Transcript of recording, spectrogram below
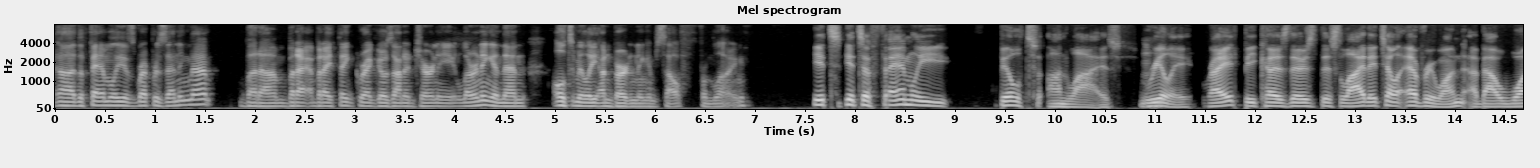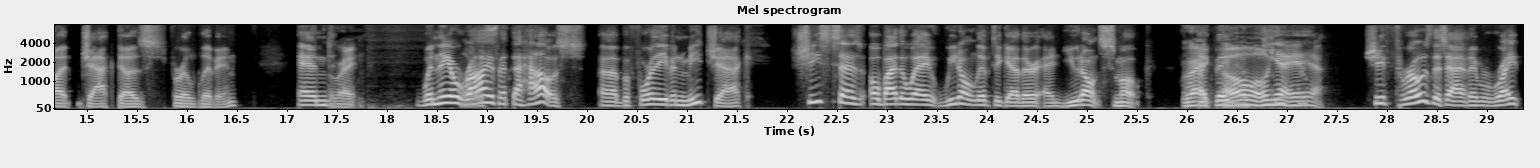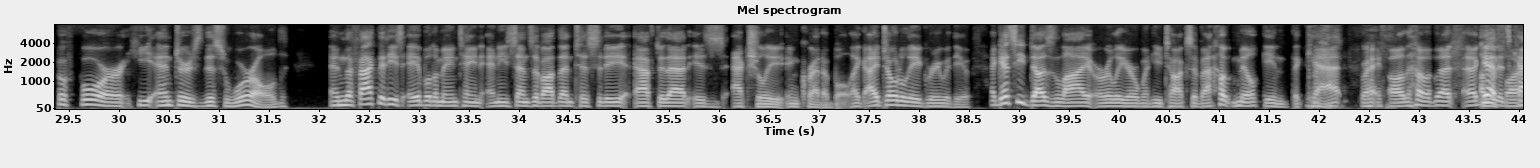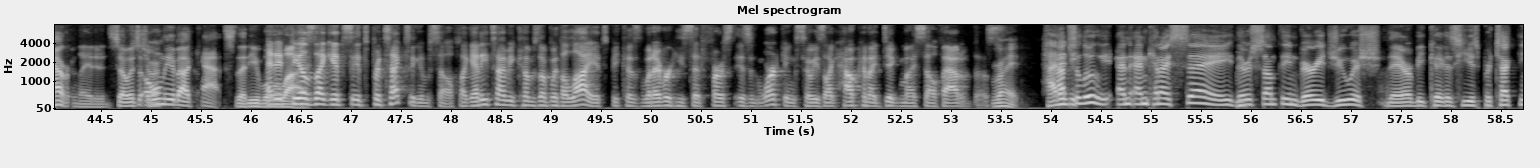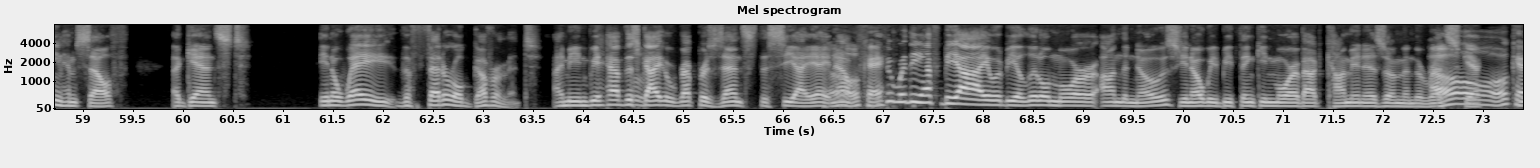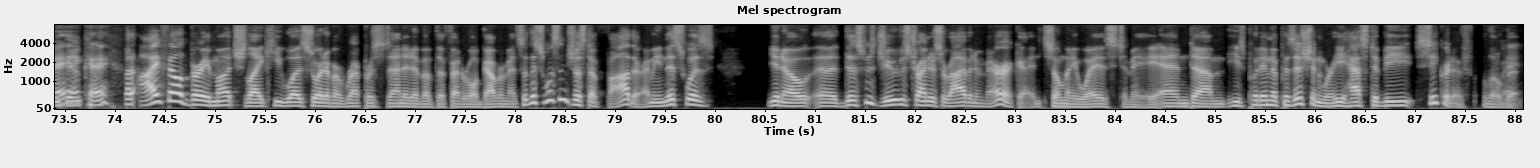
uh, the family is representing that. But um, but I but I think Greg goes on a journey learning and then ultimately unburdening himself from lying. It's it's a family built on lies, Mhm. really, right? Because there's this lie they tell everyone about what Jack does for a living. And right. when they arrive at the house, uh, before they even meet Jack, she says, "Oh, by the way, we don't live together, and you don't smoke." Right. Like they- oh, oh, yeah, yeah, yeah. She throws this at him right before he enters this world. And the fact that he's able to maintain any sense of authenticity after that is actually incredible. Like, I totally agree with you. I guess he does lie earlier when he talks about milking the cat, Right. although that, again, it's cat related. So it's Sure. only about cats that he will and it lie. feels like it's it's protecting himself. Like anytime he comes up with a lie, it's because whatever he said first isn't working. So he's like, how can I dig myself out of this? Right. How did he, Absolutely. And and can I say mm-hmm. there's something very Jewish there because he is protecting himself against in a way the federal government. I mean, we have this Hmm. guy who represents the CIA. Oh, now, okay. if it were the FBI, it would be a little more on the nose, you know, we'd be thinking more about communism and the red scare. Oh, okay, okay. But I felt very much like he was sort of a representative of the federal government. So this wasn't just a father. I mean, this was, you know, uh, this was Jews trying to survive in America in so many ways to me. And um, he's put in a position where he has to be secretive a little Right. bit.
